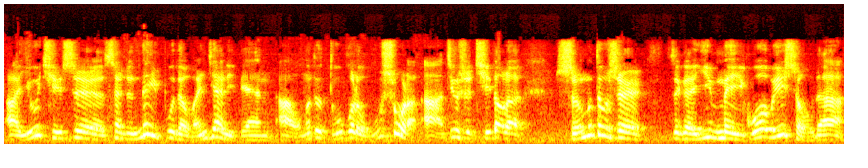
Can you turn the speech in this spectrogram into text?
啊，尤其是甚至内部的文件里边啊，我们都读过了无数了啊，就是提到了什么都是。这个以美国为首的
